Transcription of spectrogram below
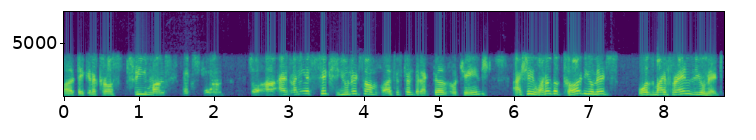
uh, taken across three months extra. So, uh, as many as six units of assistant directors were changed. Actually, one of the third units was my friend's unit.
